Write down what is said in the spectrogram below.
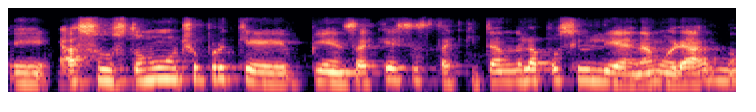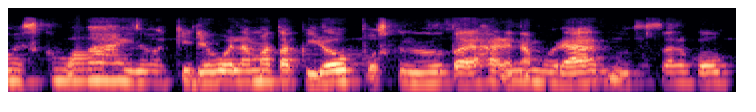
eh, asusto mucho porque piensa que se está quitando la posibilidad de enamorar, ¿no? Es como, ay, no, aquí llegó la mata piropos, que no nos va a dejar enamorarnos, es algo,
